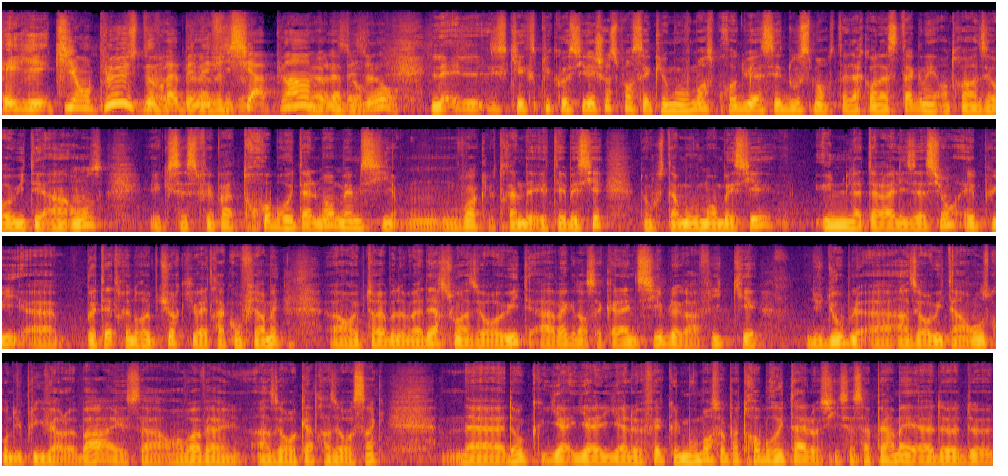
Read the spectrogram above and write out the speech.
Et qui en plus devraient bénéficier à plein de la, baisse de l'euro. Ce qui explique aussi les choses, je pense, c'est que le mouvement se produit assez doucement. C'est-à-dire qu'on a stagné entre 1,08 et 1,11 et que ça se fait pas trop brutalement, même si on, voit que le trend était baissier. Donc c'est un mouvement baissier une latéralisation et puis peut-être une rupture qui va être à confirmer en rupture hebdomadaire sous 1,08 avec dans ce cas-là une cible graphique qui est du double, 1,08 à 11 qu'on duplique vers le bas et ça renvoie vers 1,04, 1,05. donc il y, a, le fait que le mouvement soit pas trop brutal aussi. Ça, ça permet de, de,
